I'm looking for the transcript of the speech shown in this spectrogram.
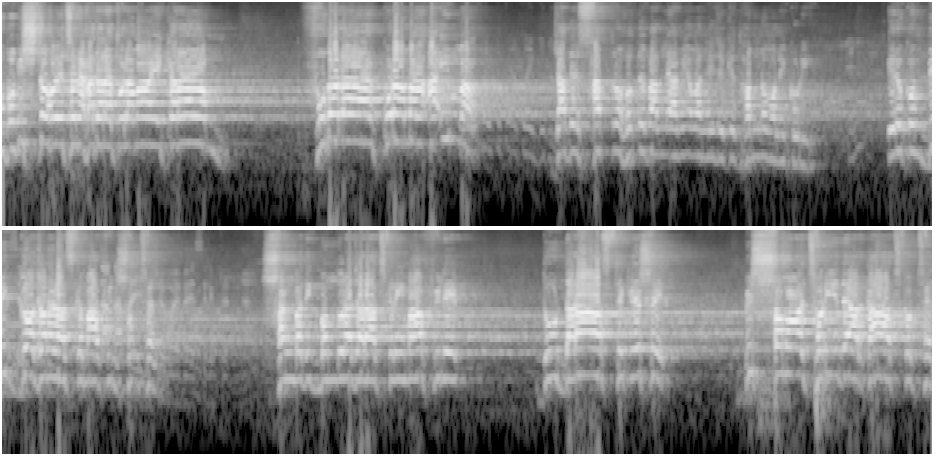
উপবিষ্ট হয়েছেন হাজারাত ওলামায়ে কারাম, ফুদালা, কোরামা, আইম্মা, যাদের ছাত্র হতে পারলে আমি আমার নিজেকে ধন্য মনে করি। এরকম বিজ্ঞ জনের আজকে মাহফিল শুনছেন। সাংবাদিক বন্ধুরা যারা আজকের এই মাহফিলে দূর দারাজ থেকে এসে বিশ্বময় ছড়িয়ে দেওয়ার কাজ করছেন,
